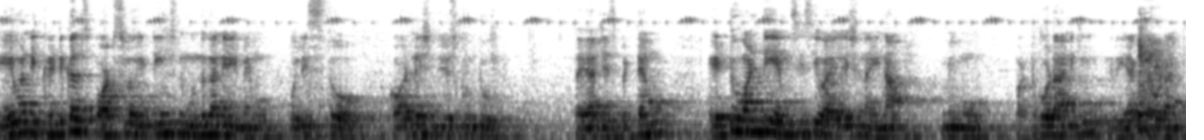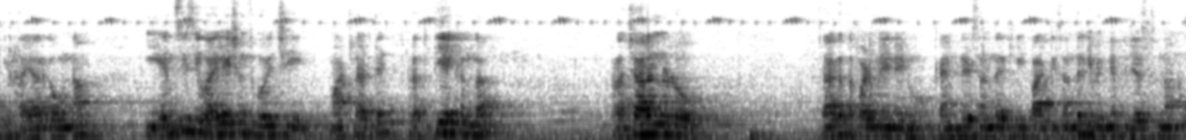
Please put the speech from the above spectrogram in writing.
ఏమన్నీ క్రిటికల్ స్పాట్స్లో ఈ టీమ్స్ని ముందుగానే మేము పోలీస్తో కోఆర్డినేషన్ చేసుకుంటూ తయారు చేసి పెట్టాము. ఎటువంటి ఎంసీసీ వైలేషన్ అయినా మేము పట్టుకోవడానికి రియాక్ట్ అవ్వడానికి తయారుగా ఉన్నాం. ఈ ఎంసీసీ వైలేషన్స్ గురించి మాట్లాడితే ప్రత్యేకంగా ప్రచారణలో జాగ్రత్త పడమే నేను క్యాండిడేట్స్ అందరికీ పార్టీస్ అందరికీ విజ్ఞప్తి చేస్తున్నాను.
